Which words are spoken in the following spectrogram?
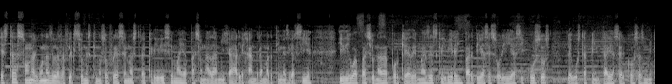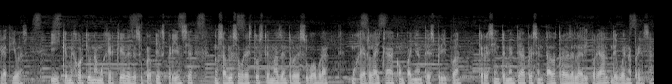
Estas son algunas de las reflexiones que nos ofrece nuestra queridísima y apasionada amiga Alejandra Martínez García, y digo apasionada porque además de escribir e impartir asesorías y cursos, le gusta pintar y hacer cosas muy creativas. Y qué mejor que una mujer que desde su propia experiencia nos hable sobre estos temas dentro de su obra Mujer laica acompañante espiritual, que recientemente ha presentado a través de la editorial de Buena Prensa.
